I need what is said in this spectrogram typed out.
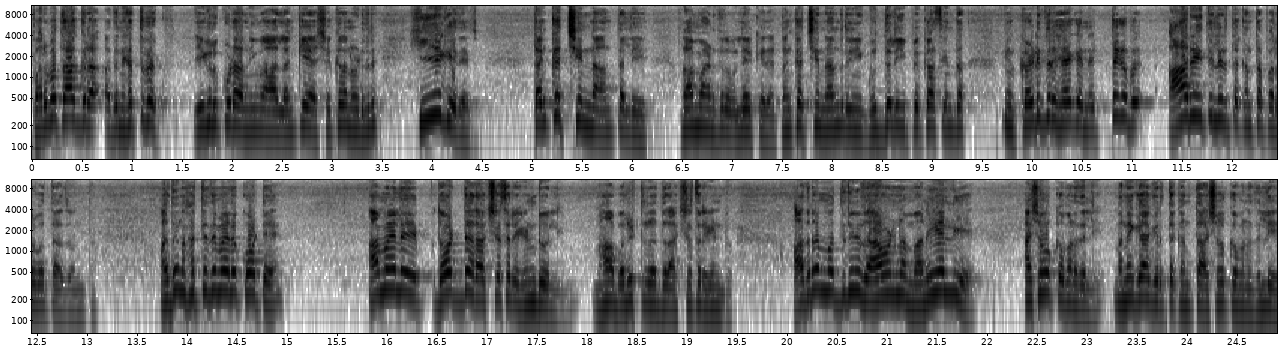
ಪರ್ವತಾಗ್ರ ಅದನ್ನು ಹೆತ್ತಬೇಕು ಈಗಲೂ ಕೂಡ ನೀವು ಆ ಲಂಕೆಯ ಶಿಖರ ನೋಡಿದರೆ ಹೀಗಿದೆ ಅದು. ಟಂಕಚ್ಚಿನ್ನ ಅಂತಲ್ಲಿ ರಾಮಾಯಣದಲ್ಲಿ ಉಲ್ಲೇಖ ಇದೆ. ಟಂಕಚ್ಚಿನ್ನ ಅಂದರೆ ನೀವು ಗುದ್ದಲಿ ಈ ಪಿಕಾಸಿಂದ ನೀವು ಕಡಿದ್ರೆ ಹೇಗೆ ನೆಟ್ಟಗೆ ಆ ರೀತಿಯಲ್ಲಿ ಇರ್ತಕ್ಕಂಥ ಪರ್ವತ ಅದು ಅಂತ. ಅದನ್ನು ಹತ್ತಿದ ಮೇಲೆ ಕೋಟೆ, ಆಮೇಲೆ ದೊಡ್ಡ ರಾಕ್ಷಸರ ಹಿಂಡು ಅಲ್ಲಿ, ಮಹಾಬಲಿಷ್ಠರಾದ ರಾಕ್ಷಸರ ಹಿಂಡು. ಅದರ ಮಧ್ಯದಲ್ಲಿ ರಾವಣನ ಮನೆಯಲ್ಲಿಯೇ ಅಶೋಕವನದಲ್ಲಿ, ಮನೆಗಾಗಿರ್ತಕ್ಕಂಥ ಅಶೋಕವನದಲ್ಲಿ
